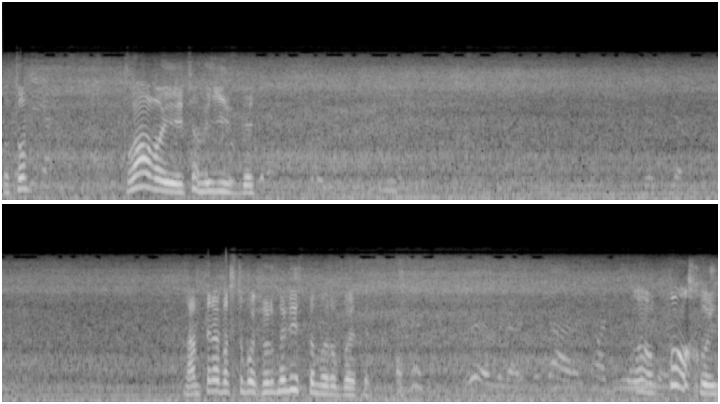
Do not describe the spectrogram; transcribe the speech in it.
Ну то плавають, а не їздять. Нам треба з тобою журналістами робити. О, похуй.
